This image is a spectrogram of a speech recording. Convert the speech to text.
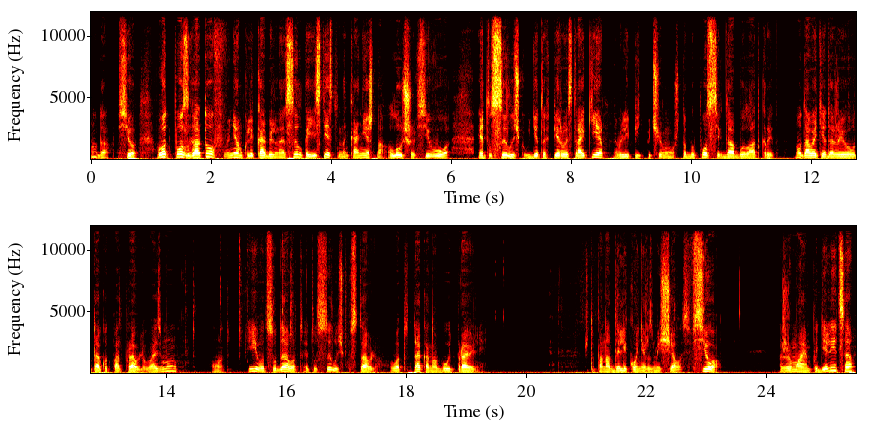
Ну да, все. Вот пост готов, в нем кликабельная ссылка. Естественно, конечно, лучше всего эту ссылочку где-то в первой строке влепить. Почему? Чтобы пост всегда был открыт. Ну, давайте я даже его вот так вот подправлю. Возьму. Вот. И вот сюда вот эту ссылочку вставлю. Вот так оно будет правильней. Чтобы она далеко не размещалась. Все. Нажимаем поделиться.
